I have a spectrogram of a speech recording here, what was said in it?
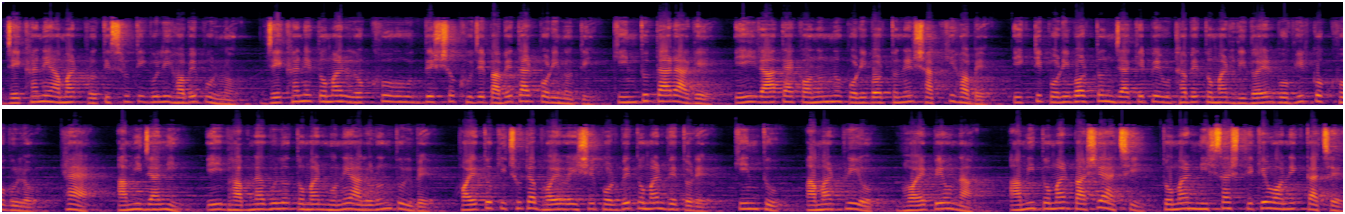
যেখানে আমার প্রতিশ্রুতিগুলি হবে পূর্ণ, যেখানে তোমার লক্ষ্য ও উদ্দেশ্য খুঁজে পাবে তার পরিণতি। কিন্তু তার আগে, এই রাত এক অনন্য পরিবর্তনের সাক্ষী হবে, একটি পরিবর্তন যা কেঁপে উঠাবে তোমার হৃদয়ের গভীর কক্ষগুলো। হ্যাঁ আমি জানি, এই ভাবনাগুলো তোমার মনে আলোড়ন তুলবে, হয়তো কিছুটা ভয়ও এসে পড়বে তোমার ভেতরে। কিন্তু, আমার প্রিয়, ভয় পেও না। আমি তোমার পাশে আছি, তোমার নিঃশ্বাস থেকেও অনেক কাছে।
